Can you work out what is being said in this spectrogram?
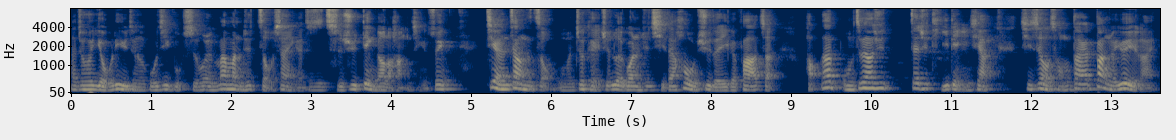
那就会有利于整个国际股市，或者慢慢的去走向一个就是持续垫高的行情，所以。既然这样子走，我们就可以去乐观的去期待后续的一个发展。好，那我们这边要去再去提点一下，其实我从大概半个月以来，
